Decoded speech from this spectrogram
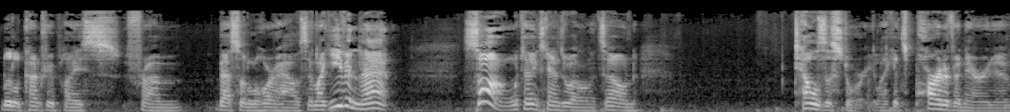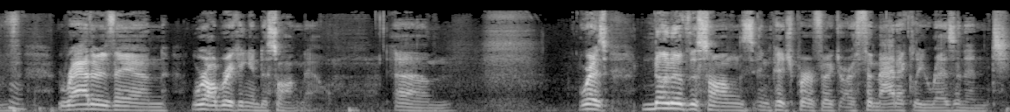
Little Country Place from Best Little Whorehouse, and like even that song, which I think stands well on its own, tells a story. Like it's part of a narrative, rather than we're all breaking into song now. Um, whereas none of the songs in Pitch Perfect are thematically resonant.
